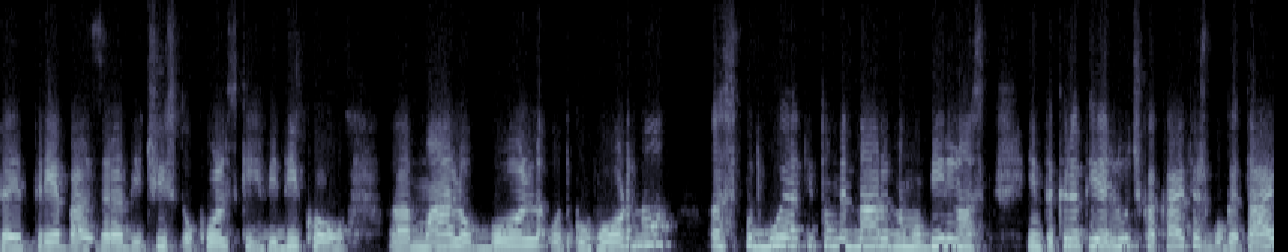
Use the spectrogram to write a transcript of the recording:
da je treba zaradi čist okoljskih vidikov malo bolj odgovorno spodbujati to mednarodno mobilnost. In takrat je Lučka Kajfeš Bogataj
